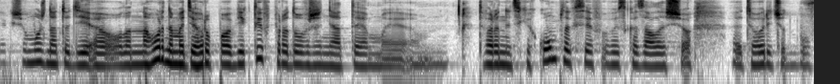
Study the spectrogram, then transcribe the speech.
Якщо можна, тоді е, Олена Нагорна, медіагрупа Об'єктив, продовження теми ем, тваринницьких комплексів. Ви сказали, що е, цьогоріч от був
